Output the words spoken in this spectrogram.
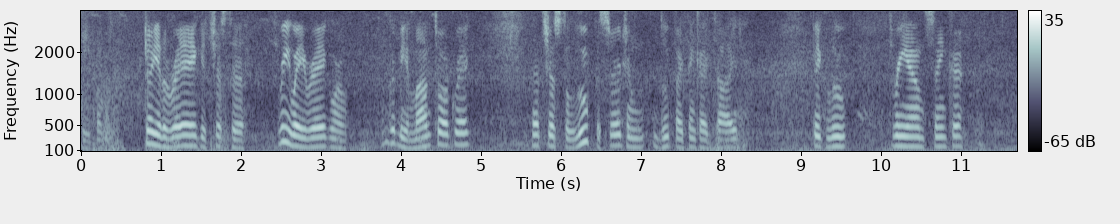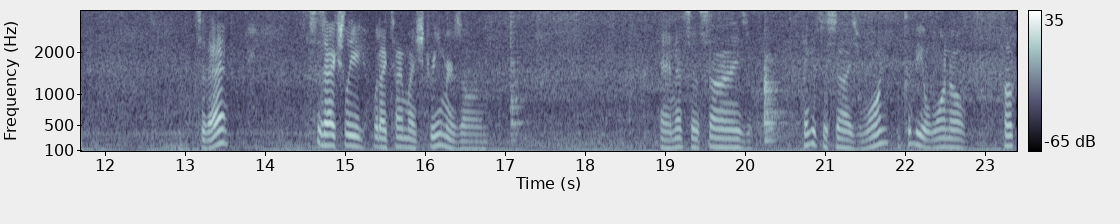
keep them. Show you the rig. It's just a three-way rig, or it could be a Montauk rig. That's just a loop, a surgeon loop. I think I tied. Big loop, three-ounce sinker. To that, this is actually what I tie my streamers on. And that's a size, I think it's a size 1. It could be a 1.0 hook.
